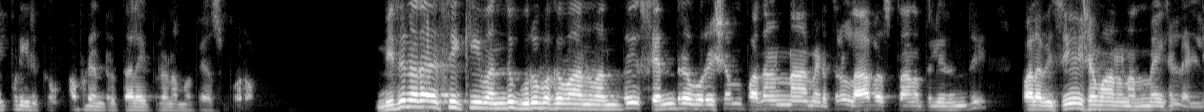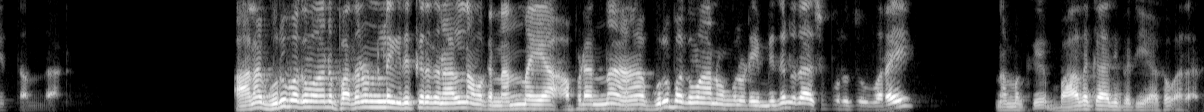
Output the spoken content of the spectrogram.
எப்படி இருக்கும் அப்படின்ற தலைப்புல நம்ம பேச போறோம். மிதுன ராசிக்கு வந்து குரு பகவான் வந்து சென்ற வருஷம் பதினொன்னாம் இடத்துல லாபஸ்தானத்திலிருந்து பல விசேஷமான நன்மைகள் அள்ளி ஆனா குரு பகவான் பதினொன்னுல இருக்கிறதுனால நமக்கு நன்மையா? அப்படின்னா குரு பகவான் உங்களுடைய மிதுன ராசி பொறுத்த வரை நமக்கு பாதகாதிபதியாக வராரு.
